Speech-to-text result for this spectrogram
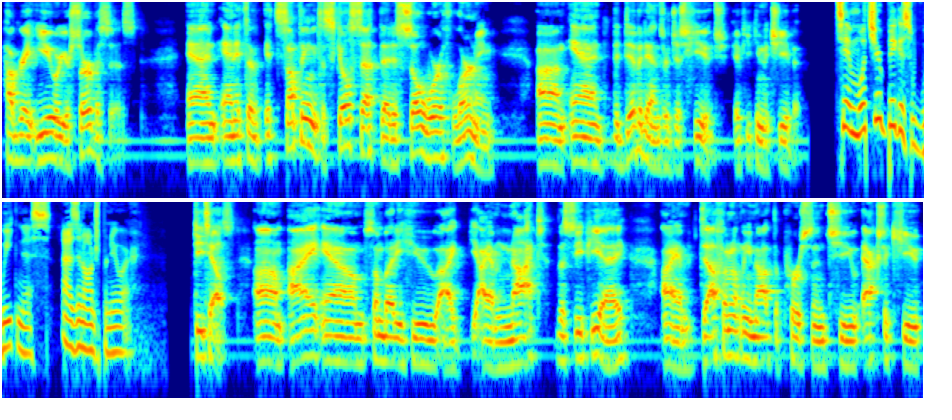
how great you or your service is? And and it's a it's something it's a skill set that is so worth learning, um, and the dividends are just huge if you can achieve it. Tim, what's your biggest weakness as an entrepreneur? Details. Um, I am somebody who I I am not the CPA. I am definitely not the person to execute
